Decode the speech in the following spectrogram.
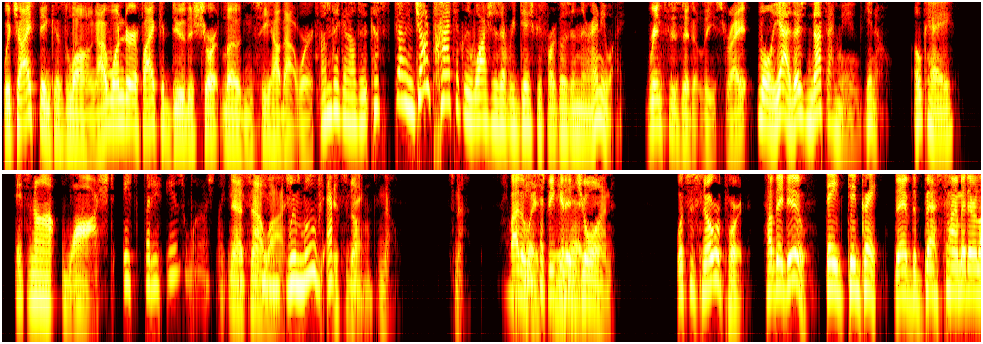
which I think is long. I wonder if I could do the short load and see how that works. I'm thinking I'll do it because I mean John practically washes every dish before it goes in there anyway. Rinses it at least, right? Well, yeah, there's nothing. I mean, you know, okay, it's not washed. It's but it is washed. Like No, it's not washed. Removed It's no, everything. no, it's not. By the way, speaking of. John, what's the snow report? How'd they do? They did great. They have the best time of their They,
